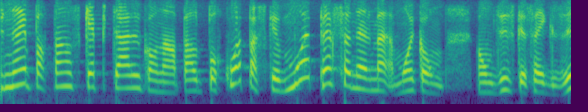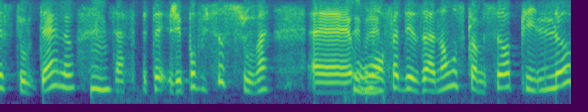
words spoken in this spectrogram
d'une importance capitale qu'on en parle. Pourquoi? Parce que moi personnellement, à moins qu'on qu'on me dise que ça existe tout le temps là, mm. ça, j'ai pas vu ça souvent euh, où on fait des annonces comme ça. Puis là,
